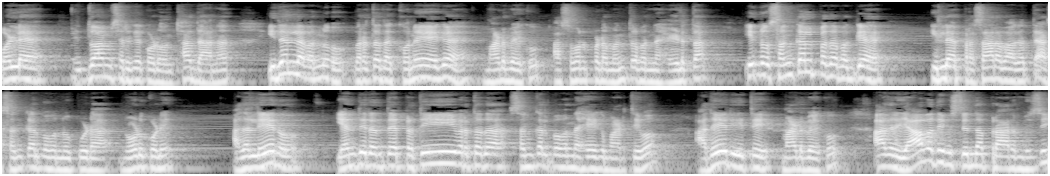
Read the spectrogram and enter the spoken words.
ಒಳ್ಳೆ ವಿದ್ವಾಂಸರಿಗೆ ಕೊಡುವಂತಹ ದಾನ, ಇದೆಲ್ಲವನ್ನು ವ್ರತದ ಕೊನೆಗೆ ಮಾಡಬೇಕು. ಆ ಸಮರ್ಪಣ ಮಂತ್ರವನ್ನು ಹೇಳ್ತಾ, ಇನ್ನು ಸಂಕಲ್ಪದ ಬಗ್ಗೆ ಇಲ್ಲೇ ಪ್ರಸಾರವಾಗುತ್ತೆ. ಆ ಸಂಕಲ್ಪವನ್ನು ಕೂಡ ನೋಡಿಕೊಳ್ಳಿ. ಅದರಲ್ಲೇನು ಎಂದಿನಂತೆ ಪ್ರತಿ ವ್ರತದ ಸಂಕಲ್ಪವನ್ನು ಹೇಗೆ ಮಾಡ್ತೀವೋ ಅದೇ ರೀತಿ ಮಾಡಬೇಕು. ಆದರೆ ಯಾವ ದಿವಸದಿಂದ ಪ್ರಾರಂಭಿಸಿ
